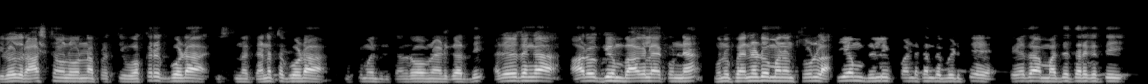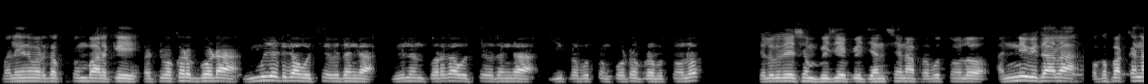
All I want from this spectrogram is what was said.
ఈ రోజు రాష్ట్రంలో ఉన్న ప్రతి ఒక్కరికి కూడా ఇస్తున్న ఘనత కూడా ముఖ్యమంత్రి చంద్రబాబు నాయుడు గారిది. అదేవిధంగా ఆరోగ్యం బాగలేకుండా మునుపెన్నడూ మనం చూడాల సీఎం రిలీఫ్ ఫండ్ కింద పెడితే పేద మధ్య తరగతి బలహీన వర్గ కుటుంబాలకి ప్రతి ఒక్కరికి కూడా ఇమ్మీడియట్గా వచ్చే విధంగా వీళ్ళని త్వరగా వచ్చే విధంగా ఈ ప్రభుత్వం కూటమి ప్రభుత్వంలో తెలుగుదేశం బీజేపీ జనసేన ప్రభుత్వంలో అన్ని విధాల ఒక పక్కన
